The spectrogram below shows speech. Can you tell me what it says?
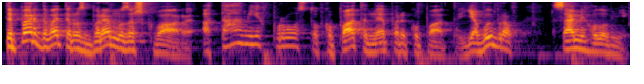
Тепер давайте розберемо зашквари, а там їх просто копати не перекопати. Я вибрав самі головні.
